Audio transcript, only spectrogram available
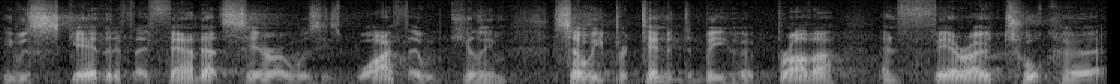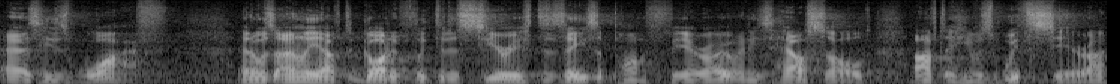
He was scared that if they found out Sarah was his wife, they would kill him. So he pretended to be her brother and Pharaoh took her as his wife. And it was only after God inflicted a serious disease upon Pharaoh and his household, after he was with Sarah,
